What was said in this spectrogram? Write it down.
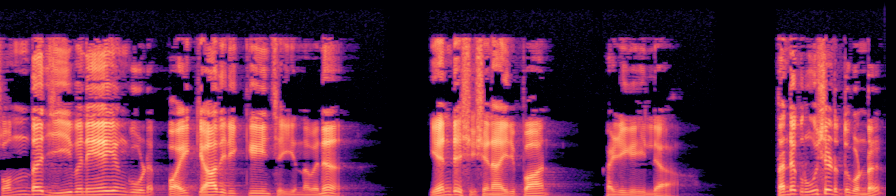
സ്വന്തം ജീവനെയും കൂടെ പയക്കാതിരിക്കുകയും ചെയ്യുന്നവന് എന്റെ ശിഷ്യനായിരിക്കാൻ കഴിയുകയില്ല. തന്റെ ക്രൂശെടുത്തുകൊണ്ട്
